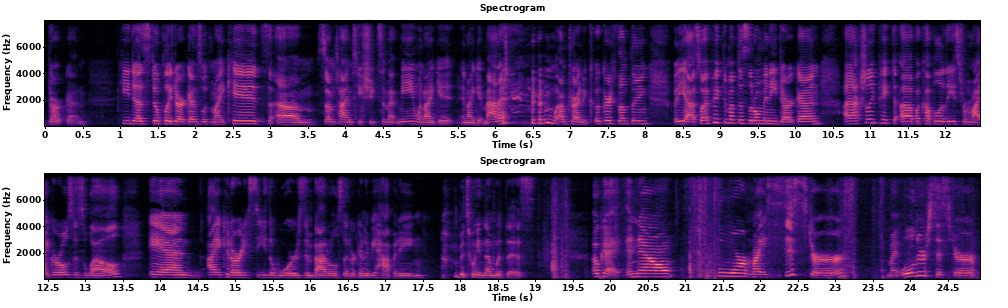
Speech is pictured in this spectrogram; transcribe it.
dart gun. He does still play dart guns with my kids. Um, sometimes he shoots them at me when I get and I get mad at him. I'm trying to cook or something. But yeah, so I picked him up this little mini dart gun. I actually picked up a couple of these for my girls as well. And I could already see the wars and battles that are going to be happening between them with this. Okay, and now for my sister, my older sister,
